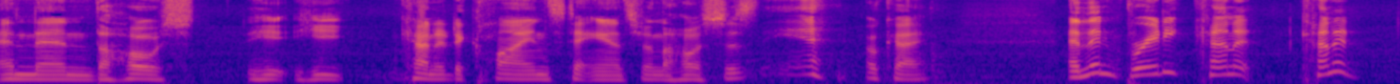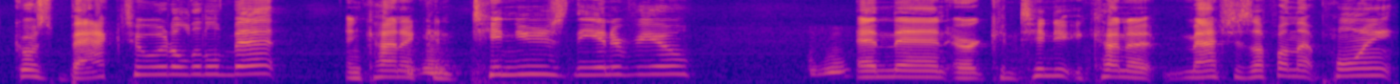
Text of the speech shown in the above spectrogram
and then the host he he kind of declines to answer and the host says yeah okay. And then brady kind of kind of goes back to it a little bit and kind of mm-hmm. continues the interview. Mm-hmm. And then or continue he kind of matches up on that point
